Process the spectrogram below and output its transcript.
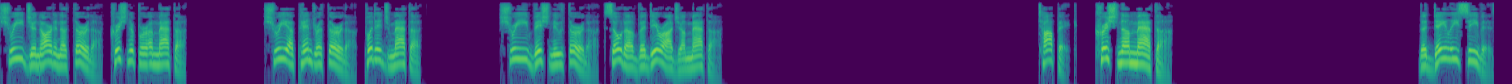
Sri Janardana Tirtha, Krishnapura Matha. Sri Upendra Tirtha, Puttij Matha. Sri Vishnu Tirtha, Sota Vadiraja Matha Topic: Krishna Matha. The daily sevas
